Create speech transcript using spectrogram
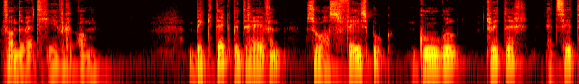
van de wetgever om. Big tech bedrijven zoals Facebook, Google, Twitter, etc.,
